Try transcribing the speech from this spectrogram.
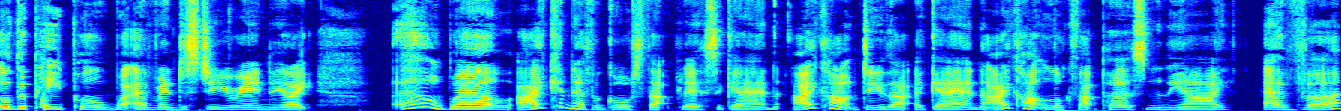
other people, whatever industry you're in, and you're like, oh well, I can never go to that place again. I can't do that again. I can't look that person in the eye ever.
